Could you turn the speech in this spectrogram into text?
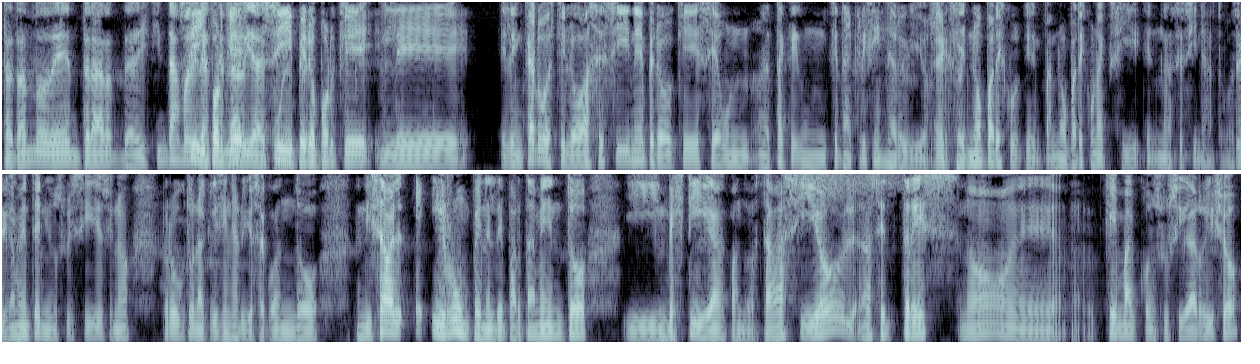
tratando de entrar de distintas sí, maneras porque, en la vida de sí, pero porque le el encargo es que lo asesine, pero que sea un, un ataque, un- una crisis nerviosa, que no parezca, que no parezca un, asesinato, básicamente, ni un suicidio, sino producto de una crisis nerviosa. Cuando Mendizábal eh, irrumpe en el departamento y investiga, cuando está vacío, hace tres, ¿no? Eh, quema con su cigarrillo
